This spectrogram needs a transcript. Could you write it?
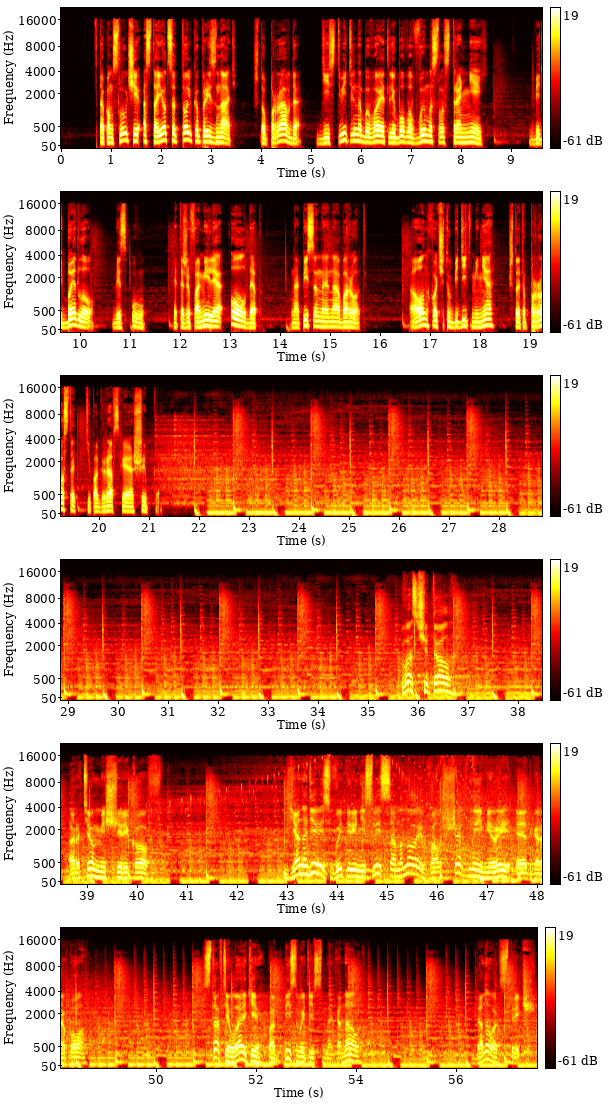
В таком случае остается только признать, что правда действительно бывает любого вымысла странней. Ведь Бэдлоу без «у» — это же фамилия Олдеп, написанная наоборот. А он хочет убедить меня, что это просто типографская ошибка. Вас читал Артем Мещеряков. Я надеюсь, вы перенеслись со мной в волшебные миры Эдгара По. Ставьте лайки, подписывайтесь на канал. До новых встреч!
